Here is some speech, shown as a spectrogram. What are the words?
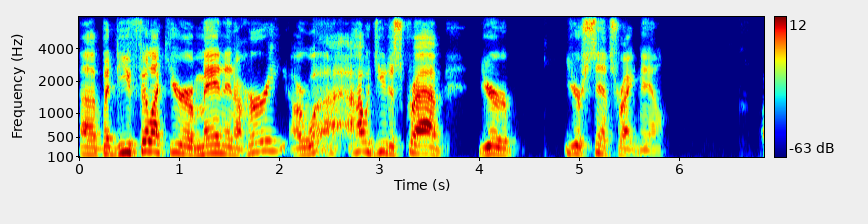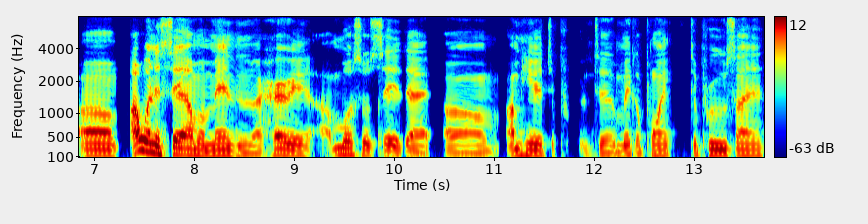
Uh, but do you feel like you're a man in a hurry or what, how would you describe your, your sense right now? Um, I wouldn't say I'm a man in a hurry. I'm also say that um, I'm here to to make a point to prove something,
